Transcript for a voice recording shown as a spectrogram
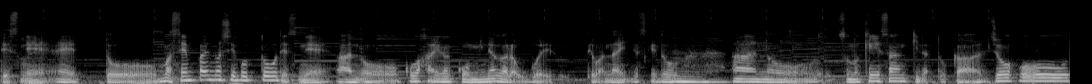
ですね、えーとまあ、先輩の仕事をですねあの後輩がこう見ながら覚えるではないんですけど、うん、あのその計算機だとか情報を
